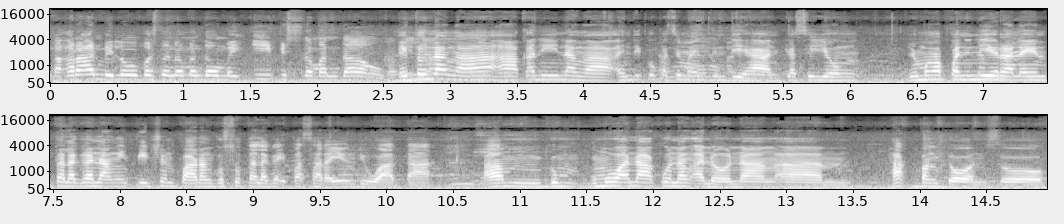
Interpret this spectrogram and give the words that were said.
Nakaraan may lumabas na naman daw, may ipis naman daw. Ito na nga, ah, kanina nga, hindi ko kasi maintindihan kasi yung yung mga paninira na yun talaga na ang intention parang gusto talaga ipasara yung diwata. Um, gum- gumawa na ako ng ano ng um, hakbang doon. So,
